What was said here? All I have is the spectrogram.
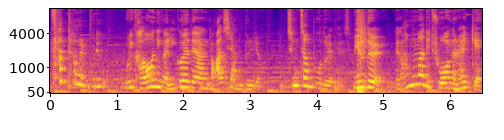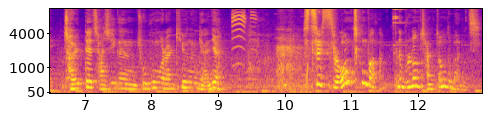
사탕을 뿌리고 우리 가온이가 이거에 대한 맛이 안 들려. 칭찬포도에 대해서 미우들 내가 한마디 조언을 할게 절대 자식은 조부모랑 키우는 게 아니야 스트레스를 엄청 받아. 근데 물론 장점도 많지.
